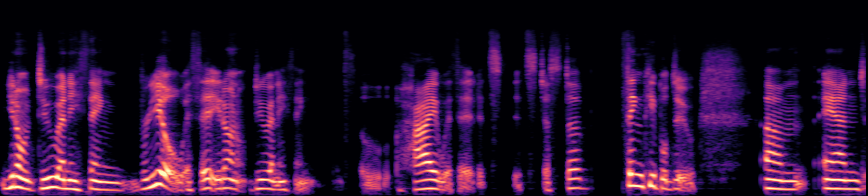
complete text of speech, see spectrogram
you don't do anything real with it. You don't do anything high with it. It's, it's just a thing people do. Um, and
